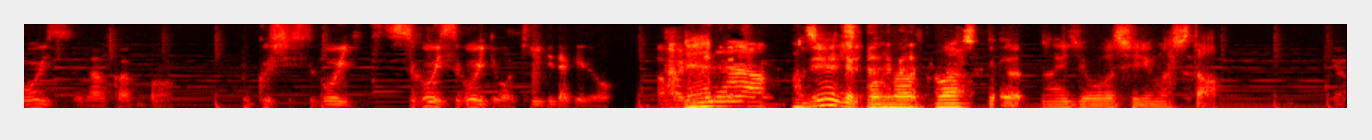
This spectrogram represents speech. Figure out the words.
ごいっすよ。なんかやっぱ、福祉すごい、すごいすごいとは聞いてたけど、あまりね初めてこんな詳しく内情を知りました。いや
